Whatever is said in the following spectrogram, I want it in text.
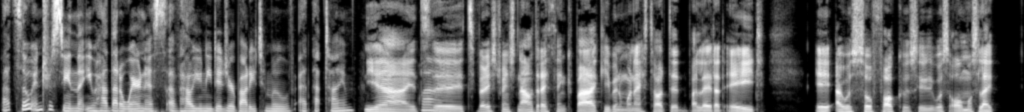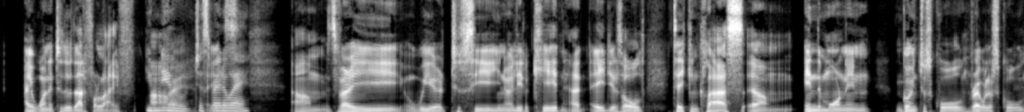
That's so interesting that you had that awareness of how you needed your body to move at that time. Yeah, it's Wow. uh, it's very strange now that I think back. Even when I started ballet at eight, it, I was so focused. It was almost like I wanted to do that for life. You Um, knew just right away. Um, it's very weird to see, you know, a little kid at eight years old taking class um, in the morning, going to school, regular school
